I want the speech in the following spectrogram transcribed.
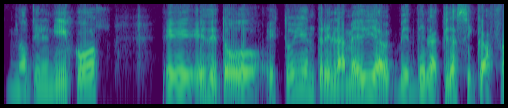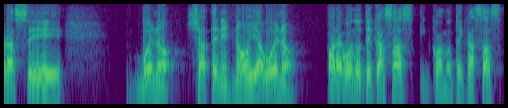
no tienen hijos. Eh, es de todo. Estoy entre la media de la clásica frase, bueno, ya tenés novia, bueno, ¿para cuándo te casás? Y cuando te casás,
